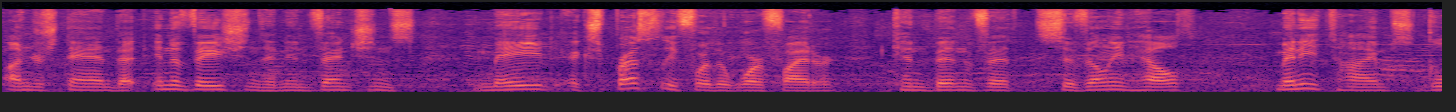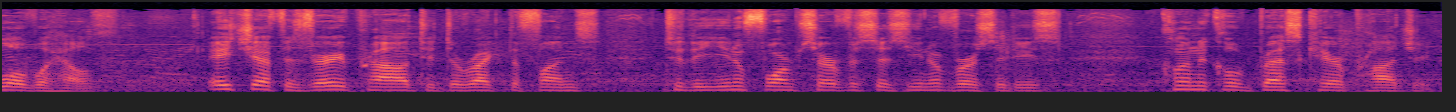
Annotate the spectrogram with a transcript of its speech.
understand that innovations and inventions made expressly for the warfighter can benefit civilian health, many times global health. HF is very proud to direct the funds to the Uniformed Services University's Clinical Breast Care Project,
